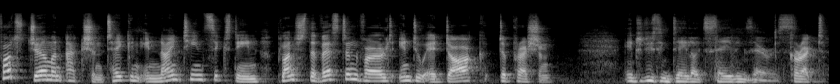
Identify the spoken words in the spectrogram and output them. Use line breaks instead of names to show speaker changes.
What German action taken in 1916 plunged the Western world into a dark depression?
Introducing daylight savings errors.
Correct.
